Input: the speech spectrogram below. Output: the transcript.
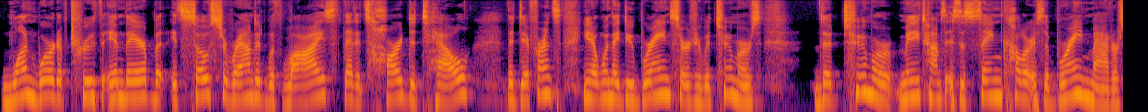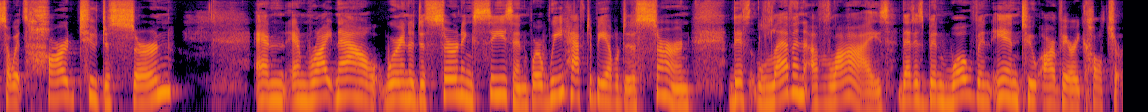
one word of truth in there, but it's so surrounded with lies that it's hard to tell the difference. You know, when they do brain surgery with tumors, the tumor many times is the same color as the brain matter, so it's hard to discern. And, and right now we're in a discerning season where we have to be able to discern this leaven of lies that has been woven into our very culture.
